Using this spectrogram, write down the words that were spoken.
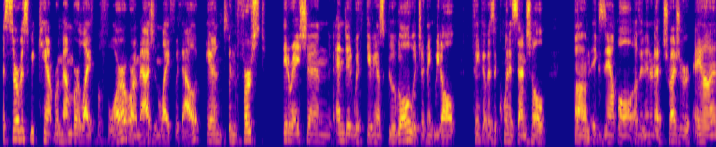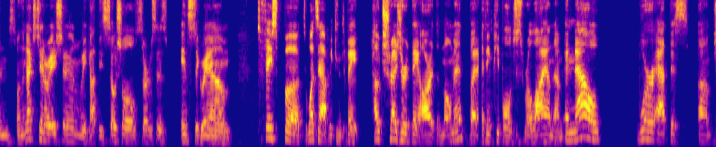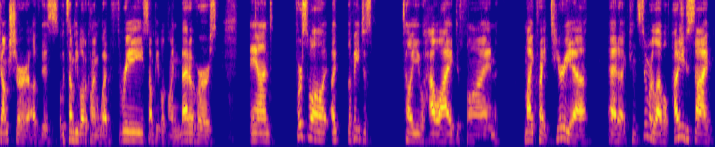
a service we can't remember life before or imagine life without. And in the first iteration ended with giving us Google, which I think we'd all think of as a quintessential um, example of an internet treasure. And on the next generation, we got these social services, Instagram to Facebook to WhatsApp. We can debate how treasured they are at the moment, but I think people just rely on them. And now we're at this um, juncture of this, what some people are calling Web3, some people are calling metaverse. And first of all, I, let me just tell you how I define my criteria at a consumer level. How do you decide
